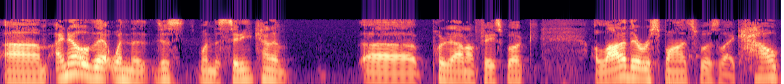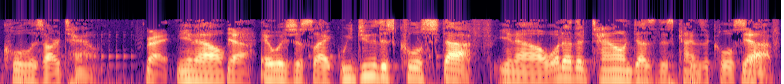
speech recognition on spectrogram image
Um, I know that when the just when the city kind of uh, put it out on Facebook, a lot of their response was like, "How cool is our town?" Right. You know, Yeah. It was just like we do this cool stuff. You know, what other town does this kinds of cool Yeah. stuff?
